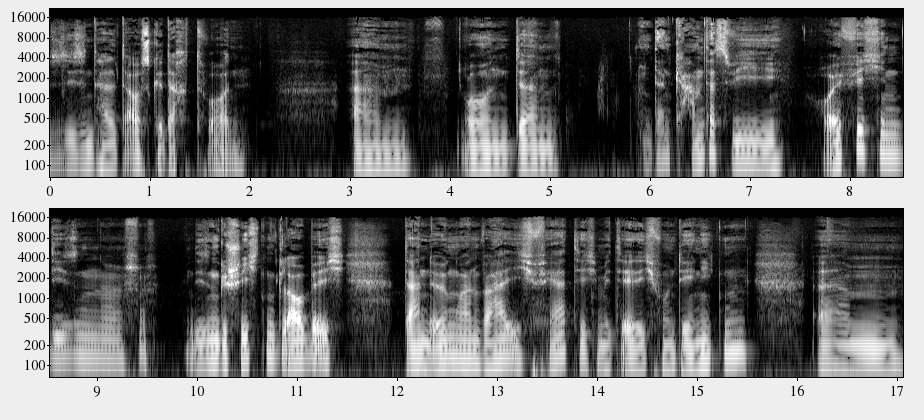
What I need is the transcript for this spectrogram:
sie sind halt ausgedacht worden. Ähm, und ähm, dann kam das wie häufig in diesen, äh, in diesen Geschichten, glaube ich. Dann irgendwann war ich fertig mit Erich von Däniken. Ähm,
